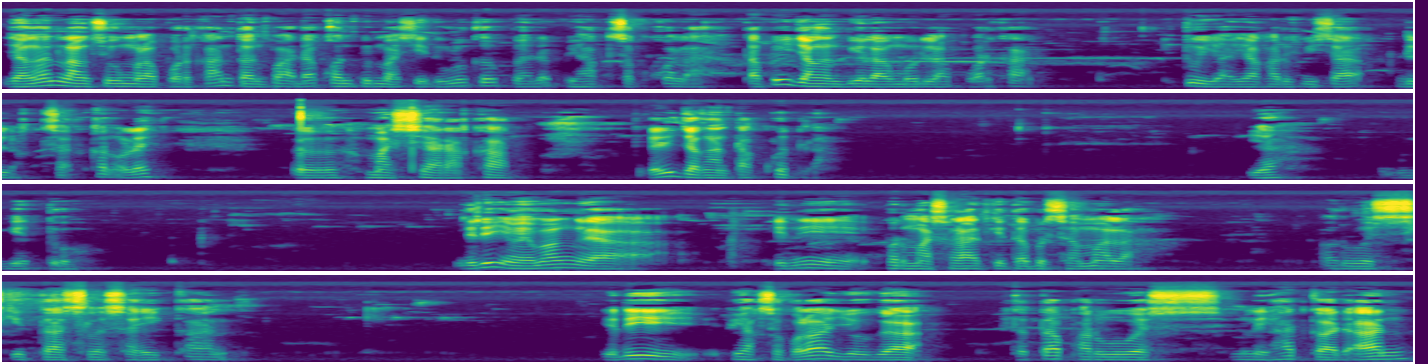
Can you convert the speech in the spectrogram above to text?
Jangan langsung melaporkan tanpa ada konfirmasi dulu kepada pihak sekolah tapi jangan bilang mau dilaporkan itu ya yang harus bisa dilaksanakan oleh uh, masyarakat. Jadi jangan takut lah. Ya begitu. Jadi memang ya ini permasalahan kita bersama lah. Harus kita selesaikan. Jadi pihak sekolah juga tetap harus melihat keadaan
